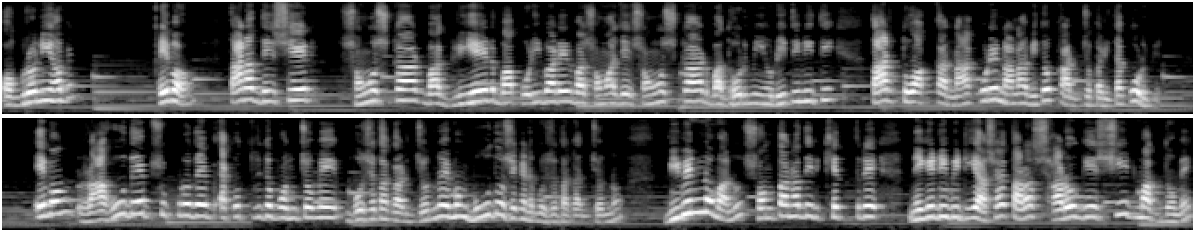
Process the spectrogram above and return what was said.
অগ্রণী হবেন এবং তারা দেশের সংস্কার বা গৃহের বা পরিবারের বা সমাজের সংস্কার বা ধর্মীয় রীতিনীতি তার তোয়াক্কা না করে নানাবিধ কার্যকারিতা করবেন। এবং রাহুদেব, শুক্রদেব একত্রিত পঞ্চমে বসে থাকার জন্য এবং বুধও সেখানে বসে থাকার জন্য বিভিন্ন মানুষ সন্তানাদির ক্ষেত্রে নেগেটিভিটি আসায় তারা সারোগেসির মাধ্যমে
